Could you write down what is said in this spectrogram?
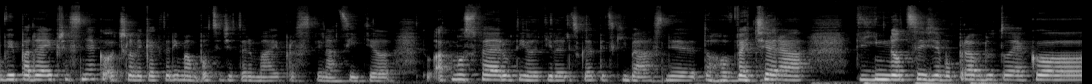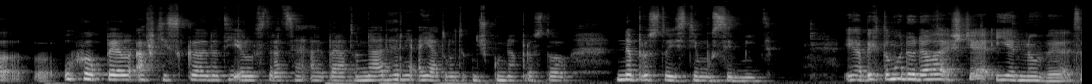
vypadají přesně jako od člověka, který mám pocit, že ten maj prostě nacítil tu atmosféru téhle lidsko-epické básně, toho večera, té noci, že opravdu to jako uh, uchopil a vtiskl do té ilustrace a vypadá to nádherně a já tuhle knižku naprosto, naprosto jistě musím mít. Já bych tomu dodala ještě jednu věc.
